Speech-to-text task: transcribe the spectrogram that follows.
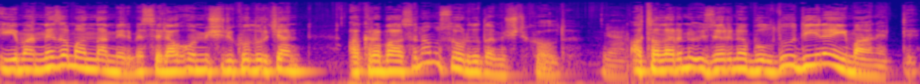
İman ne zamandan beri mesela o müşrik olurken akrabasına mı sordu da müşrik oldu? Yani. Atalarını üzerine bulduğu dine iman etti.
